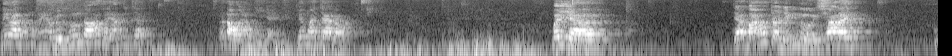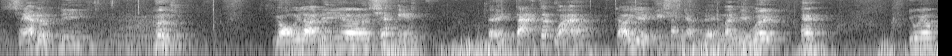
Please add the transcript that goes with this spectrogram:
Nếu anh không theo đường hướng đó thì anh sẽ chết. Nó đòi anh như vậy chứ không phải cha đâu bây giờ cha báo cho những người sau đây sẽ được đi gọi là đi uh, xét nghiệm để trả kết quả trở về ký xác nhận để mà về quê ha? Vui không?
